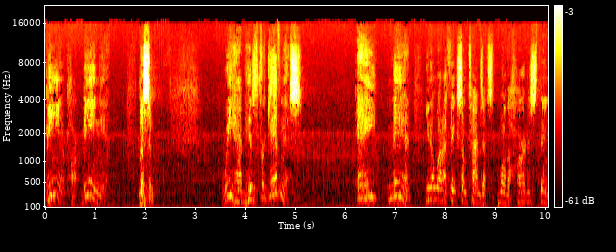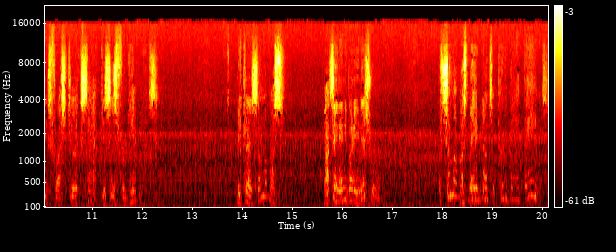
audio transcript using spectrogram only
being a part, being in. Listen, we have His forgiveness. Amen. You know what? I think sometimes that's one of the hardest things for us to accept is His forgiveness. Because some of us, not saying anybody in this room, but some of us may have done some pretty bad things.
